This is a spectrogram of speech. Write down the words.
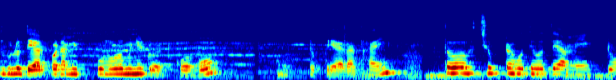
এগুলো দেওয়ার পর আমি পনেরো মিনিট ওয়েট করব, একটু পেয়ারা খাই। তো চুপটা হতে হতে আমি একটু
